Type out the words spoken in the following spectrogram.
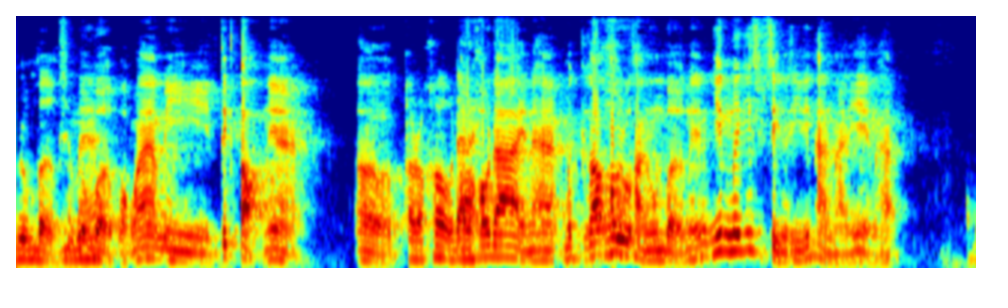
บลูมเบิร์กใช่ไหมลูเบิร์กบอกว่ามี TikTok เนี่ยเอ่อ Oracle ได้เอาเข้าได้นะฮะมันก็เข้าไปดูข่าวลูเบิร์กเนี่ยยิ่งเมื่อ 24 นาทีที่ผ่านมานี้เองนะครับโอ้โห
